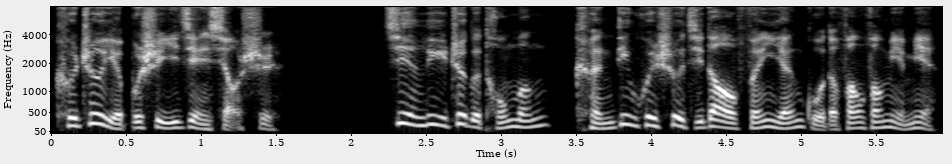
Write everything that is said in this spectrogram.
可这也不是一件小事。建立这个同盟肯定会涉及到焚炎谷的方方面面，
